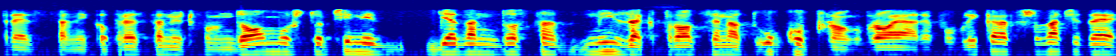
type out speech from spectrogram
predstavnika u predstavničkom domu, što čini jedan dosta nizak procenat ukupnog broja republikanaca, što znači da je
